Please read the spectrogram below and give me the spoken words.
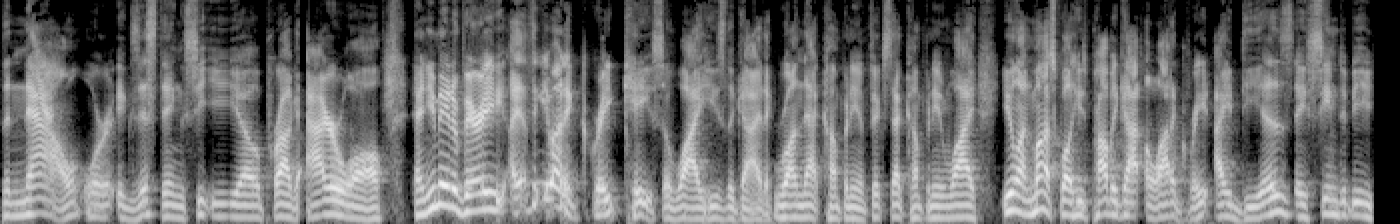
the now or existing CEO, Parag Agrawal. And you made a very, I think you made a great case of why he's the guy to run that company and fix that company why Elon Musk, while he's probably got a lot of great ideas, they seem to be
